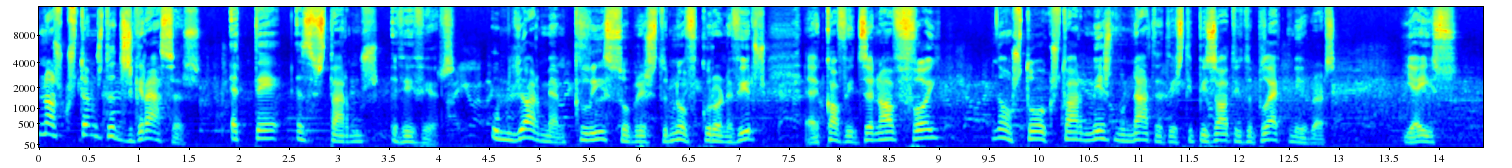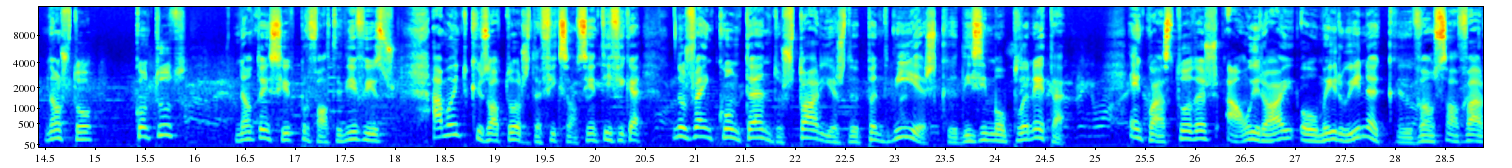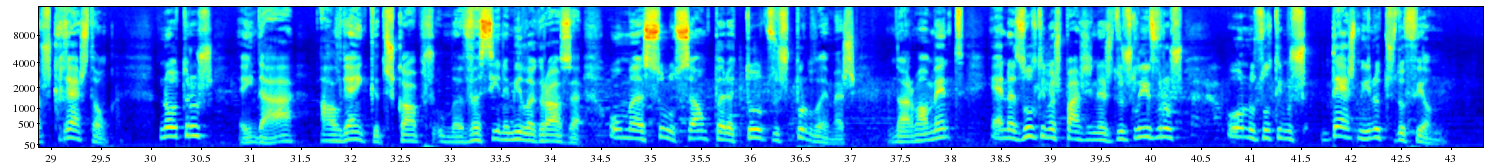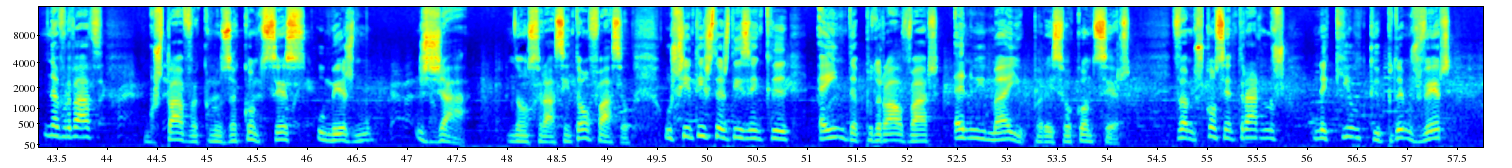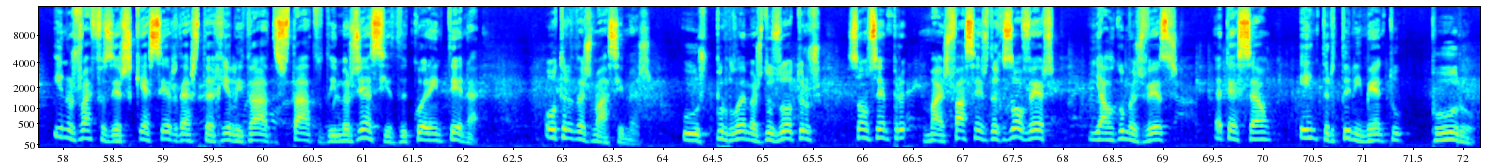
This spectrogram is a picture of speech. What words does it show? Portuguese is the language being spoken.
Nós gostamos de desgraças, até as estarmos a viver. O melhor meme que li sobre este novo coronavírus, a Covid-19, foi: Não estou a gostar mesmo nada deste episódio de Black Mirror. E é isso, não estou. Contudo, não tem sido por falta de avisos. Há muito que os autores da ficção científica nos vêm contando histórias de pandemias que dizimam o planeta. Em quase todas há um herói ou uma heroína que vão salvar os que restam. Noutros, ainda há alguém que descobre uma vacina milagrosa, uma solução para todos os problemas. Normalmente é nas últimas páginas dos livros ou nos últimos 10 minutos do filme. Na verdade, gostava que nos acontecesse o mesmo já. Não será assim tão fácil. Os cientistas dizem que ainda poderá levar ano e meio para isso acontecer. Vamos concentrar-nos naquilo que podemos ver e nos vai fazer esquecer desta realidade de estado de emergência, de quarentena. Outra das máximas: os problemas dos outros são sempre mais fáceis de resolver e algumas vezes até são entretenimento puro.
